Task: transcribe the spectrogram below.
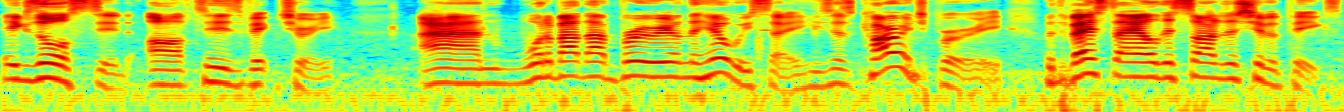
exhausted, after his victory. And what about that brewery on the hill, we say? He says, Courage Brewery, with the best ale this side of the Shiver Peaks.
